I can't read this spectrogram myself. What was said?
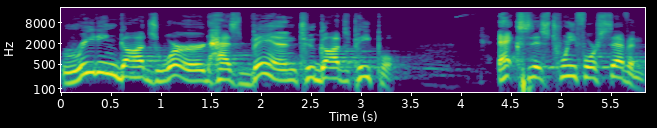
reading God's word has been to God's people. Exodus 24 7.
